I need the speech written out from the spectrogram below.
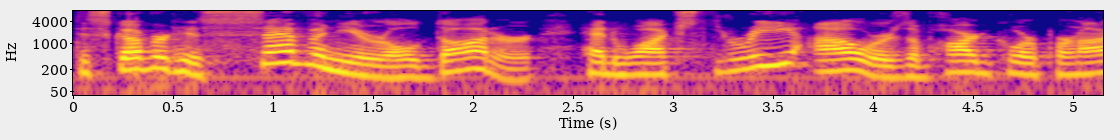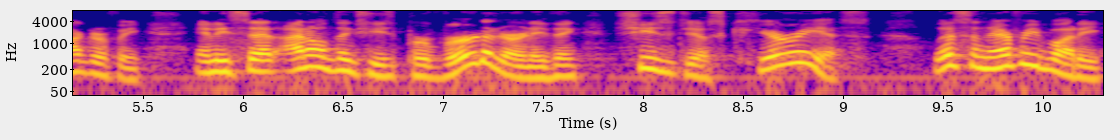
discovered his seven year old daughter had watched three hours of hardcore pornography. And he said, I don't think she's perverted or anything, she's just curious. Listen, everybody,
